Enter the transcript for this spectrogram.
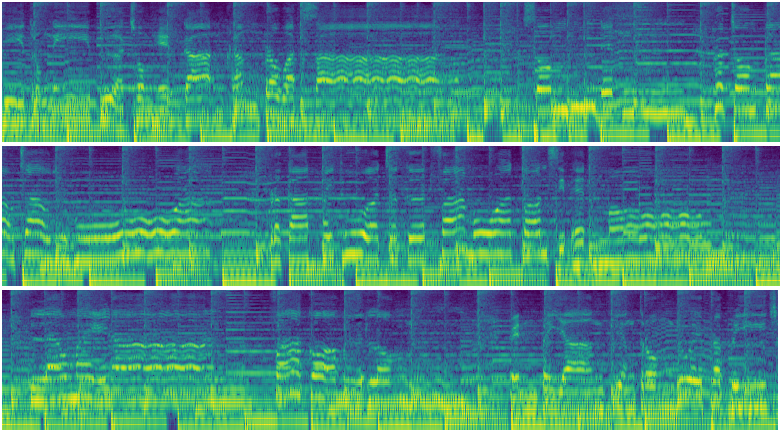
ที่ตรงนี้เพื่อชมเหตุการณ์ครั้งประวัติศาสตร์ สมเด็จ พระจอมเกล้าเจ้าอยู่หัว ประกาศไปทั่วจะเกิดฟ้ามัวตอน 11 โมง แล้วไม่นาน ฟ้าก็มืดลง เป็นไปอย่างเที่ยงตรงด้วยพระปรีช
